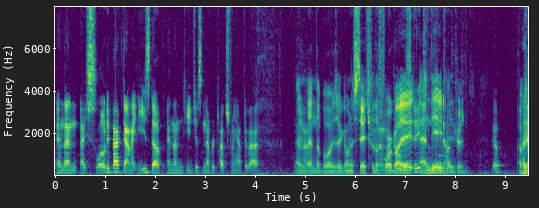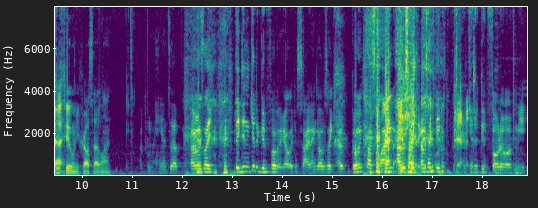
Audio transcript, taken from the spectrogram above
And then I slowed it back down. I eased up, and then he just never touched me after that. And know. then the boys are going to states for And the four going x to eight and the the eight 4x8. hundred. Yep. Okay. How'd you feel when you crossed that line? I put my hands up. I was like, they didn't get a good photo. They got like a side angle. I was like, I, going across the line. I was like, I was like, they better get a good photo of me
